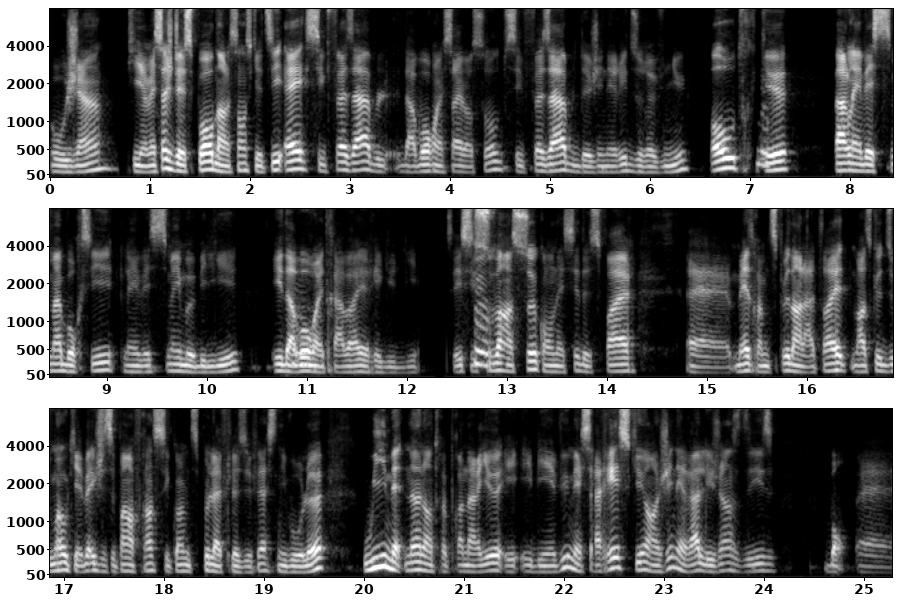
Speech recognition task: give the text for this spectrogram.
aux gens, puis un message d'espoir dans le sens que, tu sais, hey, c'est faisable d'avoir un side hustle, c'est faisable de générer du revenu autre que par l'investissement boursier, l'investissement immobilier et d'avoir un travail régulier. C'est souvent ça qu'on essaie de se faire euh, mettre un petit peu dans la tête. En tout cas, du moins au Québec, je ne sais pas en France, c'est quoi un petit peu la philosophie à ce niveau-là. Oui, maintenant, l'entrepreneuriat est, bien vu, mais ça reste qu'en général, les gens se disent bon, euh,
